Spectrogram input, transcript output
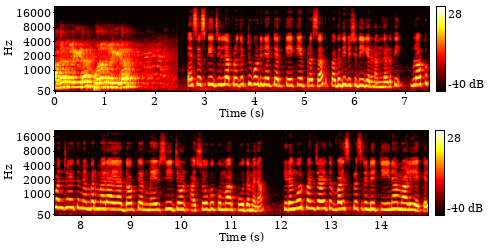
അകം കളിയിടം പുറം കളിയിടം എസ് എസ് കെ ജില്ലാ project coordinator K K Prasad പദ്ധതി വിശദീകരണം നടത്തി. ബ്ലോക്ക് പഞ്ചായത്ത് മെമ്പർമാരായ doctor Mercy John Ashok Kumar Poothamana Kidangoor panchayat vice president Teena Maliyekkal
